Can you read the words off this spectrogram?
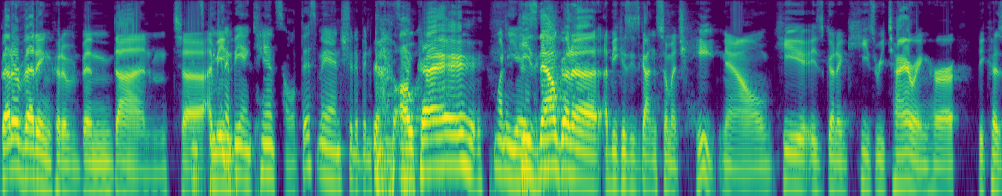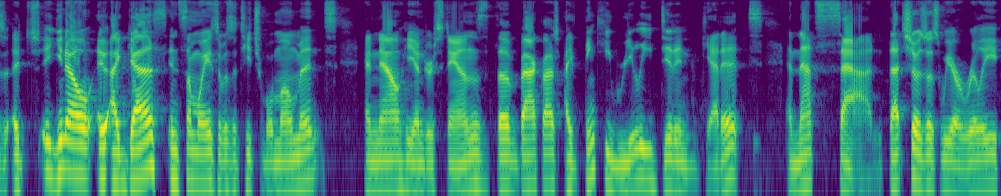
better vetting could have been done. To, I mean, being canceled this man should have been canceled okay. 20 years He's ago. now gonna uh, because he's gotten so much hate now. He is gonna he's retiring her because it's you know I guess in some ways it was a teachable moment, and now he understands the backlash. I think he really didn't get it, and that's sad. That shows us we are really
